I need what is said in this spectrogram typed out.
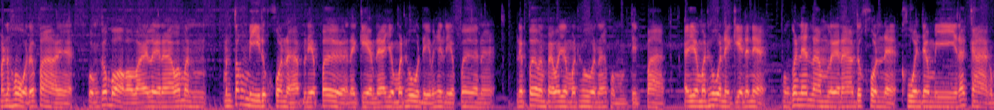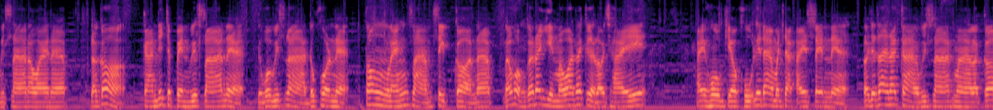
มันโหดหรือเปล่าเนี่ยผมก็บอกเอาไว้เลยนะ ว่ามันมันต้องมีทุกคนนะครับเรียเปอร์ในเกมนี้ยยมทูตดีไม่ใช่เรียเปอร์นะเรียเปอร์มันแปลว่ายมทูตนะ ผมติดปากไอยมทูตในเกมนั้นเนี่ยผมก็แนะนำเลยนะครับทุกคนเนี่ยควรจะมีหน้ากากวิสาเอาไว้นะครับแล้วก็การที่จะเป็นวิสาเนี่ยหรือว่าวิสาทุกคนเนี่ยต้องแรง30 ก่อนนะครับแล้วผมก็ได้ยินมาว่าถ้าเกิดเราใช้ ไอโฮเกียวคุที่ได้มาจากไอเซนเนี่ย เราจะได้หน้ากากวิสาร์มาแล้วก็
